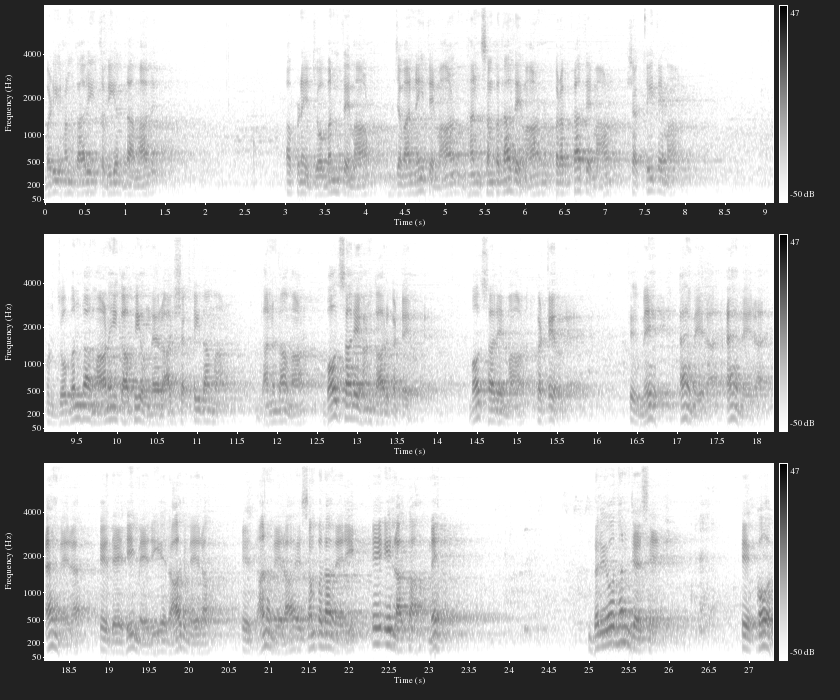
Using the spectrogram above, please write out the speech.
ਬੜੀ ਹੰਕਾਰੀ ਤਬੀਅਤ ਦਾ ਮਾਲਕ। ਆਪਣੇ ਜੋਬਨ ਤੇ ਮਾਣ, ਜਵਾਨੀ ਤੇ ਮਾਣ, ਧਨ ਸੰਪਦਾ ਤੇ ਮਾਣ, ਪ੍ਰਭਤਾ ਤੇ ਮਾਣ, ਸ਼ਕਤੀ ਤੇ ਮਾਣ। ਹੁਣ ਜੋਬਨ ਦਾ ਮਾਣ ਹੀ ਕਾਫੀ ਹੁੰਦਾ ਰਾਜ ਸ਼ਕਤੀ ਦਾ ਮਾਣ, ਧਨ ਦਾ ਮਾਣ। ਬਹੁਤ ਸਾਰੇ ਹੰਕਾਰ ਕੱਟੇ ਹੋਏ ਬਹੁਤ ਸਾਰੇ ਮਾਣ ਕੱਟੇ ਹੋਏ ਗਏ ਤੇ ਮੇਰੇ, ਇਹ ਮੇਰਾ ਇਹ ਮੇਰਾ ਇਹ ਮੇਰਾ, ਇਹ ਦੇਹੀ ਮੇਰੀ, ਇਹ ਰਾਜ ਮੇਰਾ, ਇਹ ਧਨ ਮੇਰਾ, ਇਹ ਸੰਪਦਾ ਮੇਰੀ, ਇਹ ਇਲਾਕਾ ਮੇਰਾ। दुर्योधन जैसे एक और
